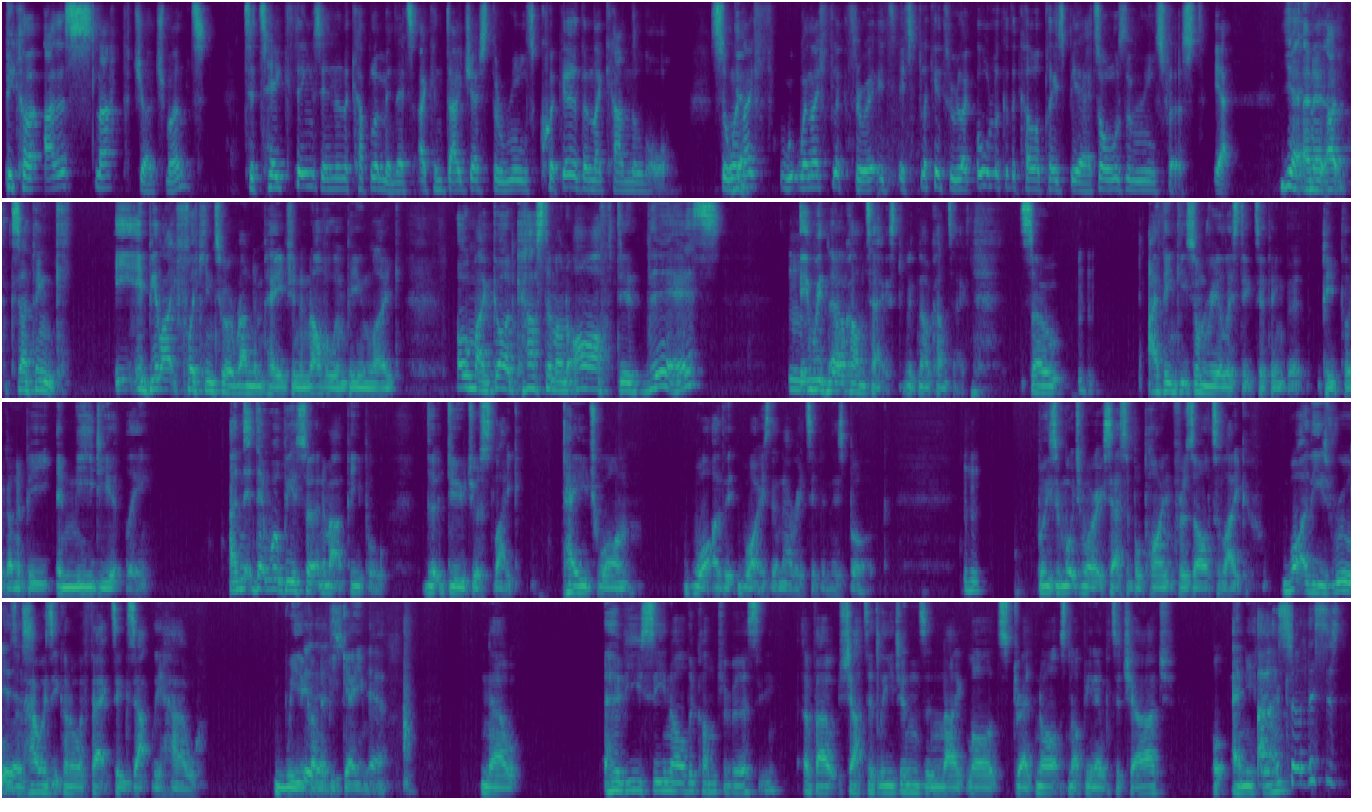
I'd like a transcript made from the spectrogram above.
Because at a snap judgment, to take things in in a couple of minutes, I can digest the rules quicker than I can the lore. So when yeah. I when I flick through it, it's, it's flicking through like, oh, look at the color place. But yeah, it's always the rules first. Yeah. Yeah, and because I, I think it'd be like flicking to a random page in a novel and being like, oh my god, Castamon off did this mm, with no. no. context. With no context. So mm-hmm. I think it's unrealistic to think that people are going to be immediately, and there will be a certain amount of people that do just like page one. What are the, what is the narrative in this book? Mm-hmm. But it's a much more accessible point for us all to like, what are these rules and how is it going to affect exactly how we are going to be gaming? Yeah. Now, have you seen all the controversy about Shattered Legions and Night Lords, Dreadnoughts not being able to charge or anything? Uh, so this is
